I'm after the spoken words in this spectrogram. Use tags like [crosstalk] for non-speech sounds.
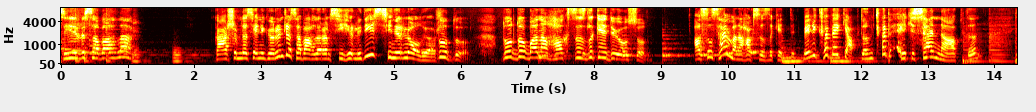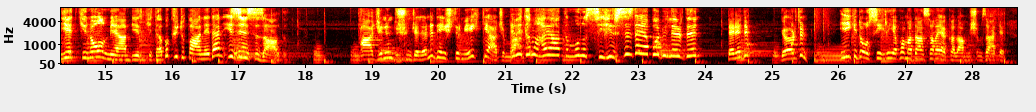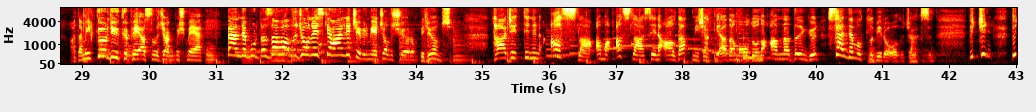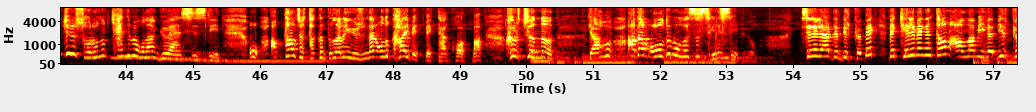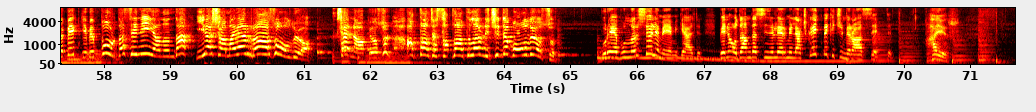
Sihirli sabahlar. Karşımda seni görünce sabahlarım sihirli değil sinirli oluyor. Dudu, Dudu bana haksızlık ediyorsun. Asıl sen bana haksızlık ettin. Beni köpek yaptın köpek. Peki sen ne yaptın? Yetkin olmayan bir kitabı kütüphaneden izinsiz aldın. Taci'nin düşüncelerini değiştirmeye ihtiyacım var. Evet ama hayatım bunu sihirsiz de yapabilirdin. Denedim. Gördün. İyi ki de o sihri yapamadan sana yakalanmışım zaten. Adam ilk gördüğü köpeğe asılacakmış meğer. Ben de burada zavallıca onu eski haline çevirmeye çalışıyorum. Biliyor musun? Taceddin'in asla ama asla seni aldatmayacak bir adam olduğunu anladığın gün sen de mutlu biri olacaksın. Bütün bütün sorunun kendime olan güvensizliğin, o aptalca takıntıların yüzünden onu kaybetmekten korkman, hırçınlığın. Yahu adam oldum olası seni seviyor. Senelerdir bir köpek ve kelimenin tam anlamıyla bir köpek gibi burada senin yanında yaşamaya razı oluyor. Sen ne yapıyorsun? Aptalca saplantıların içinde boğuluyorsun. Buraya bunları söylemeye mi geldin? Beni odamda sinirlerimi laçka etmek için mi rahatsız ettin? Hayır.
